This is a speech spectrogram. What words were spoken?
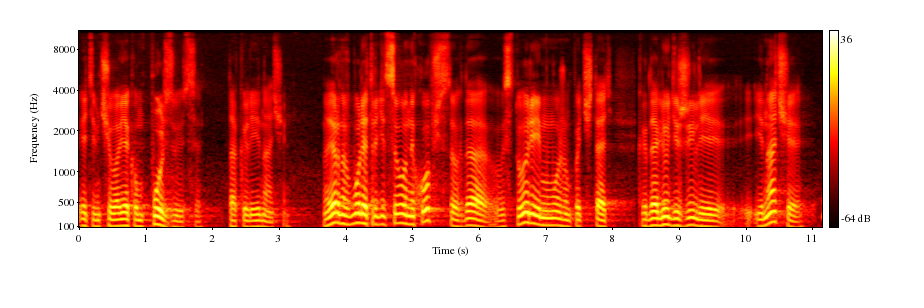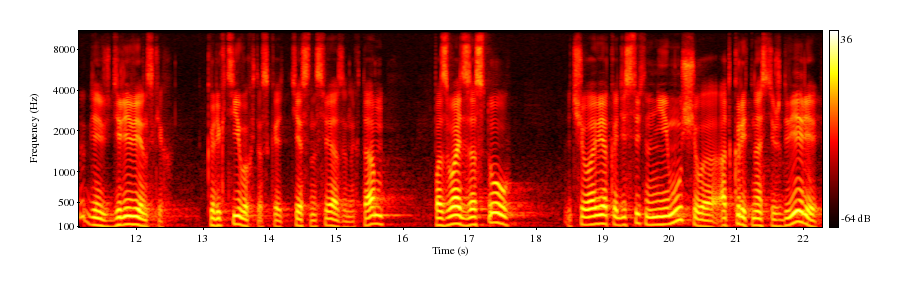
этим человеком пользуются так или иначе. Наверное, в более традиционных обществах, да, в истории мы можем почитать, когда люди жили иначе, ну, где-нибудь в деревенских коллективах, так сказать, тесно связанных, там позвать за стол человека действительно неимущего открыть настежь двери,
